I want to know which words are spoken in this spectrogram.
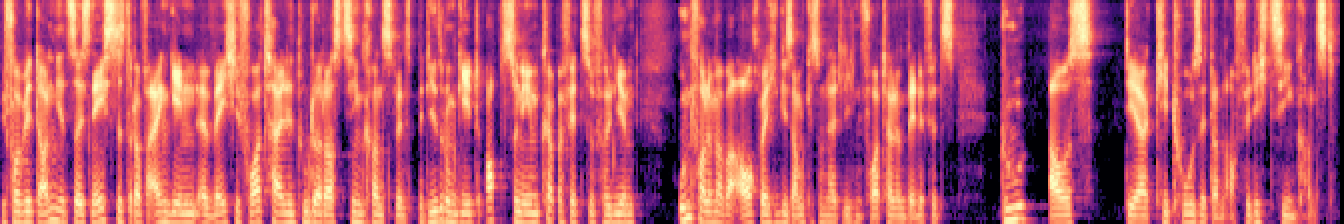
Bevor wir dann jetzt als nächstes darauf eingehen, äh, welche Vorteile du daraus ziehen kannst, wenn es bei dir darum geht, abzunehmen, Körperfett zu verlieren und vor allem aber auch, welche gesamtgesundheitlichen Vorteile und Benefits du aus der Ketose dann auch für dich ziehen kannst.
